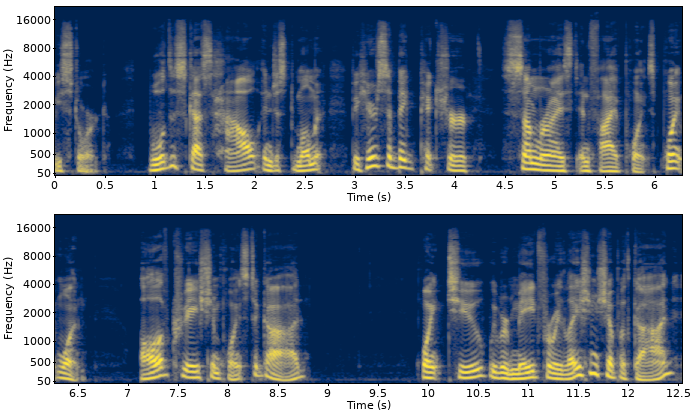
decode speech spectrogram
restored. We'll discuss how in just a moment, but here's the big picture summarized in five points. Point one all of creation points to God. Point two, we were made for relationship with God.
